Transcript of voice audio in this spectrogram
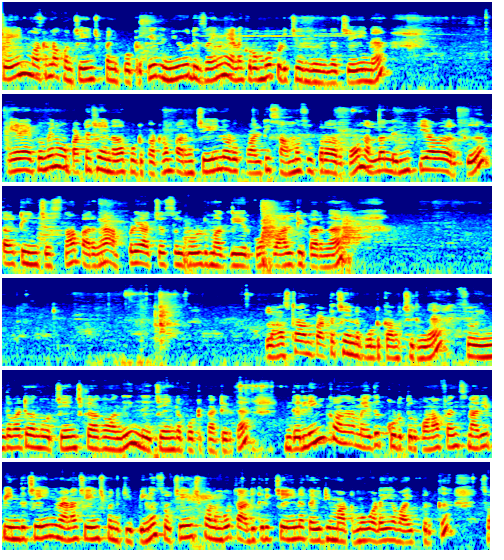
செயின் மட்டும் நான் கொஞ்சம் சேஞ்ச் பண்ணி போட்டிருக்கேன். இது நியூ டிசைன் எனக்கு ரொம்ப பிடிச்சிருந்தது இந்த செயின் ஏன்னா எப்போவுமே நம்ம பட்டை செயினில் தான் போட்டு காட்டுறோம். பாருங்கள் செயினோட குவாலிட்டி செம்ம சூப்பராக இருக்கும். நல்லா லென்த்தியாகவும் இருக்குது தேர்ட்டி இன்ச்சஸ் தான் பாருங்கள் அப்படியே அச்சஸல் கோல்டு மாதிரியே இருக்கும். குவாலிட்டி பாருங்கள் லாஸ்ட்டாக வந்து பட்டை செயினில் போட்டு காமிச்சிருங்க. ஸோ இந்த வாட்டி வந்து ஒரு சேஞ்சுக்காக வந்து இந்த செயினில் போட்டு காட்டியிருக்கேன். இந்த லிங்க் வந்து நம்ம எதுக்கு கொடுத்துருக்கோம்னா ஃப்ரெண்ட்ஸ் நிறைய பேர் இந்த செயின் வேணால் சேஞ்ச் பண்ணி கேட்பீங்க. ஸோ சேஞ்ச் பண்ணும்போது அடிக்கடி செயினை கைட்டி மாட்டுமோ உடைய வாய்ப்பு இருக்குது ஸோ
